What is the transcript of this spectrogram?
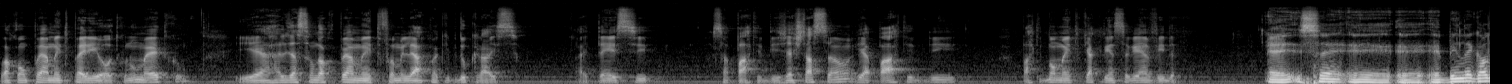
o acompanhamento periódico no médico e a realização do acompanhamento familiar com a equipe do CRAS. Aí tem esse, essa parte de gestação e a parte de a partir do momento que a criança ganha vida. É, isso é, é, é, é bem legal.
